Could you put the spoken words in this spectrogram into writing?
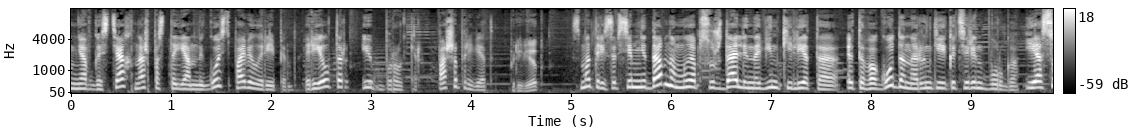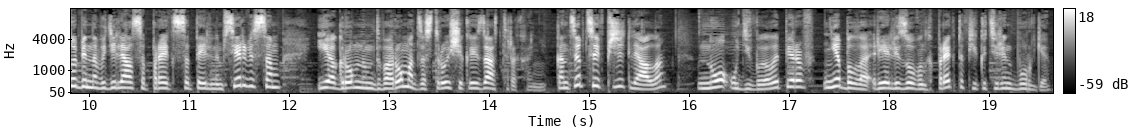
у меня в гостях наш постоянный гость Павел Репин, риэлтор и брокер. Паша, привет. Привет. Смотри, совсем недавно мы обсуждали новинки лета этого года на рынке Екатеринбурга. И особенно выделялся проект с отельным сервисом и огромным двором от застройщика из Астрахани. Концепция впечатляла, но у девелоперов не было реализованных проектов в Екатеринбурге.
